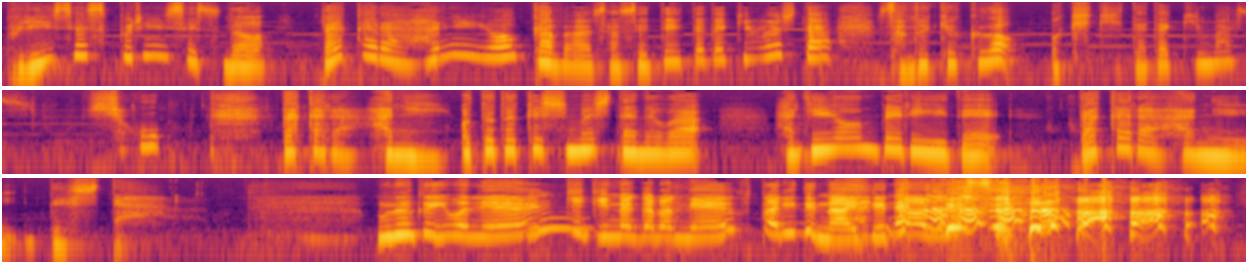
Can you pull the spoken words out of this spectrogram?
プリンセスプリンセスのだからハニーをカバーさせていただきました。その曲をお聴きいただきましょう。だからハニー。お届けしましたのはハニオンベリーでだからハニーでしたもうなんか今ね、聞きながらね二人で泣いてたんです。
